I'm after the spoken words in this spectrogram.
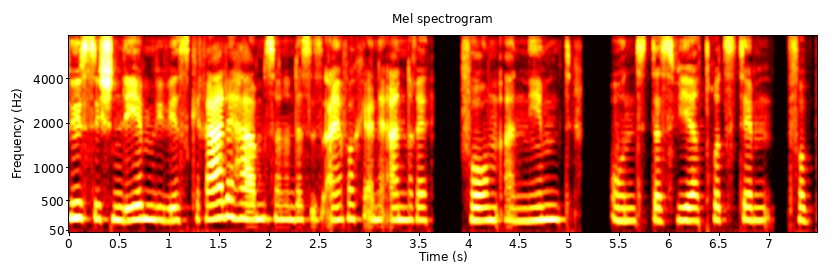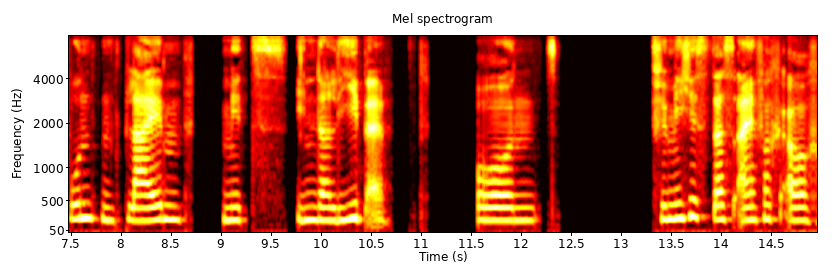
physischen Leben, wie wir es gerade haben, sondern dass es einfach eine andere Form annimmt und dass wir trotzdem verbunden bleiben mit in der Liebe. Und für mich ist das einfach auch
